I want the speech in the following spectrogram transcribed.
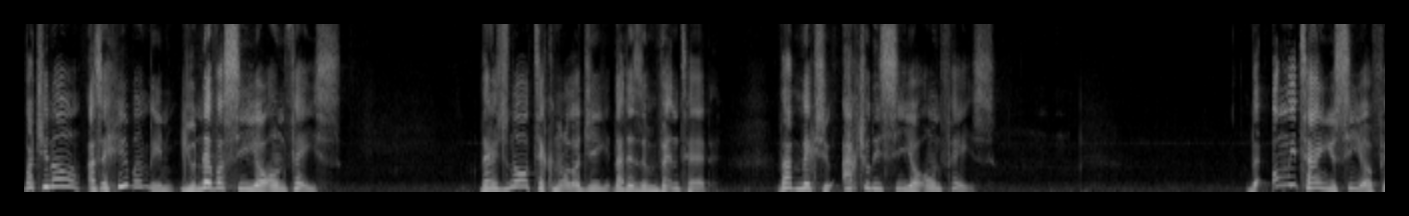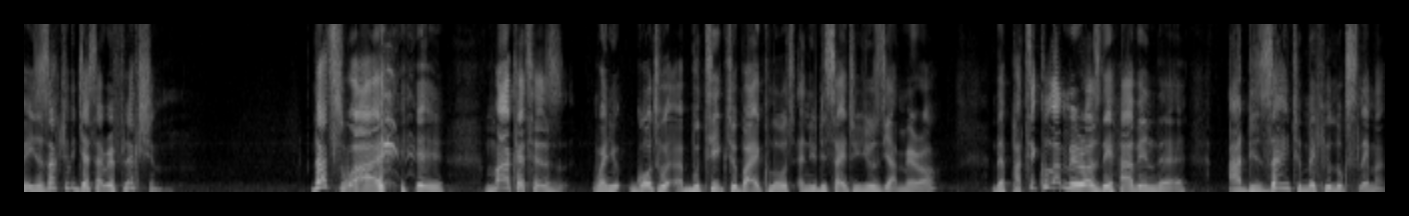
But you know, as a human being, you never see your own face. There is no technology that is invented that makes you actually see your own face the only time you see your face is actually just a reflection. That's why marketers, when you go to a boutique to buy clothes and you decide to use their mirror, the particular mirrors they have in there are designed to make you look slimmer.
